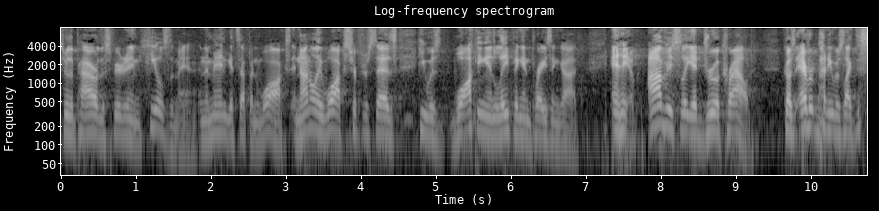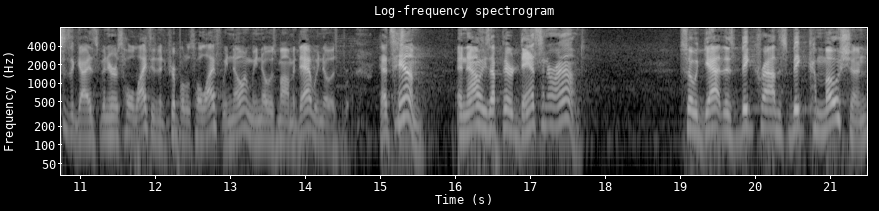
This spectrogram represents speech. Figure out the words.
through the power of the Spirit in him, heals the man. And the man gets up and walks. And not only walks, Scripture says he was walking and leaping and praising God. And it, obviously, it drew a crowd because everybody was like, This is the guy that's been here his whole life. He's been crippled his whole life. We know him. We know his mom and dad. We know his. Bro- that's him. And now he's up there dancing around. So we got this big crowd, this big commotion.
